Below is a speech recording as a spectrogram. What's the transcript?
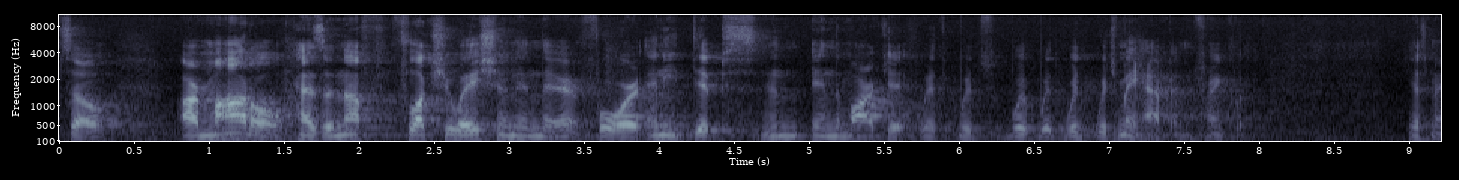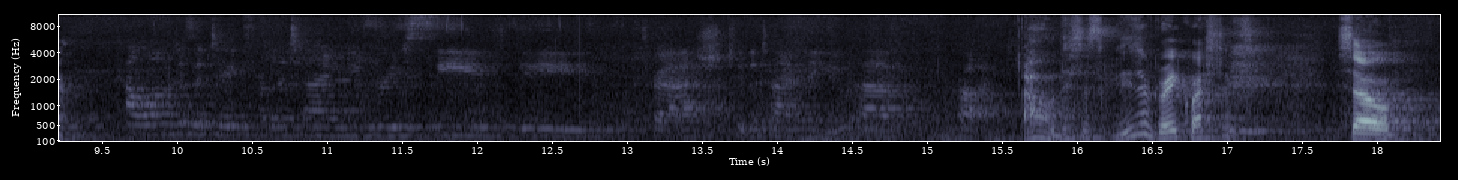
So our model has enough fluctuation in there for any dips in, in the market, with, which, with, with, which may happen, frankly. Yes, ma'am. How long does it take from the time you receive the trash to the time that you have product? Oh, this is, these are great questions. So,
